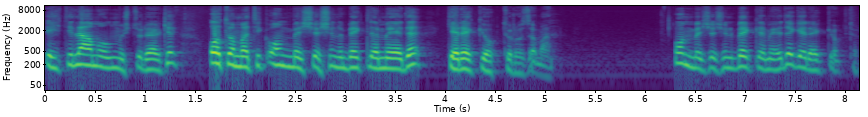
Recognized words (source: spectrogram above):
ihtilam olmuştur erkek. Otomatik 15 yaşını beklemeye de gerek yoktur o zaman. 15 yaşını beklemeye de gerek yoktur.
